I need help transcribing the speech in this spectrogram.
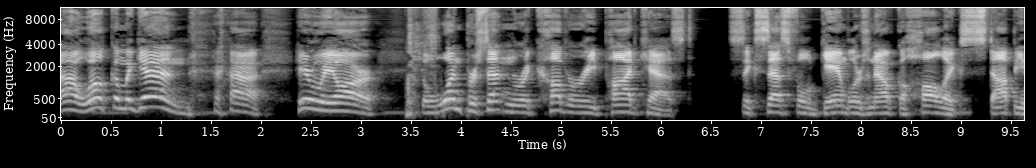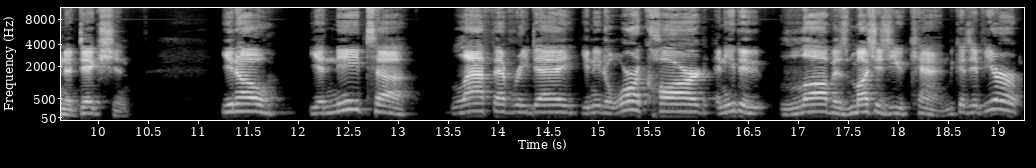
Ah, welcome again. Here we are, the 1% in Recovery podcast. Successful gamblers and alcoholics stopping addiction. You know, you need to laugh every day. You need to work hard and you need to love as much as you can. Because if you're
